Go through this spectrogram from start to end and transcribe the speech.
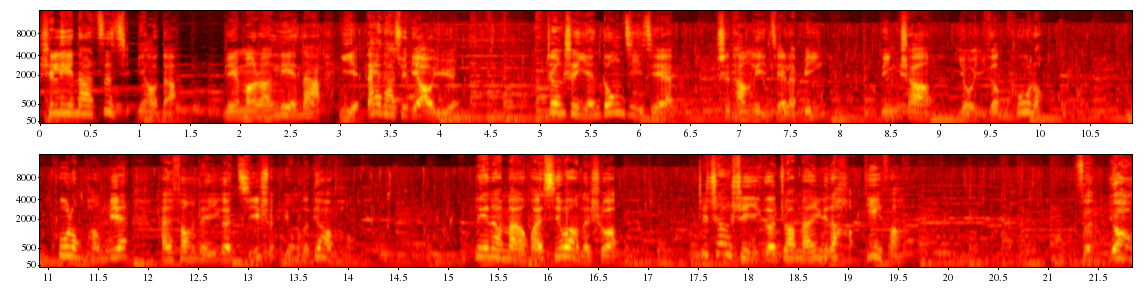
是列娜自己钓的，连忙让列娜也带他去钓鱼。正是严冬季节，池塘里结了冰，冰上有一个窟窿。窟窿旁边还放着一个汲水用的吊桶。丽娜满怀希望地说：“这正是一个抓鳗鱼的好地方。”怎样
